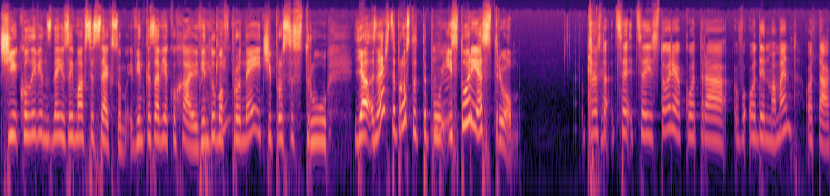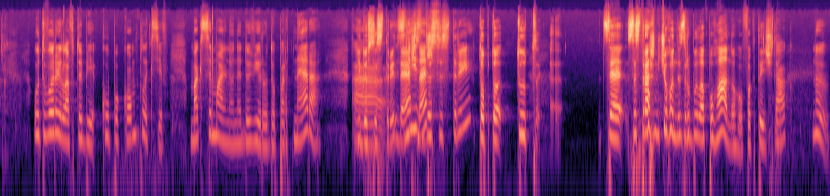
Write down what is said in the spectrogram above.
Чи коли він з нею займався сексом, він казав, я кохаю. Він думав про неї чи про сестру. Я, знаєш, це просто типу історія стрьом. Просто це, це історія, котра в один момент отак утворила в тобі купу комплексів, максимальну недовіру до партнера. І до сестри теж, знаєш? до сестри. Тобто, тут е, це сестра ж нічого не зробила поганого, фактично. Так. Ну,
